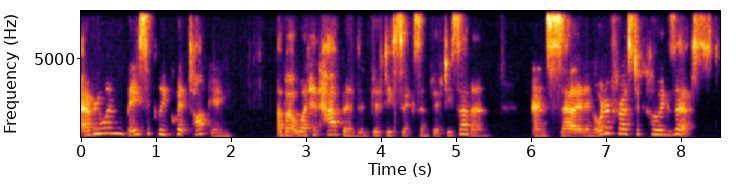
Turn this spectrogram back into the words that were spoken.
everyone basically quit talking about what had happened in 56 and 57 and said in order for us to coexist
